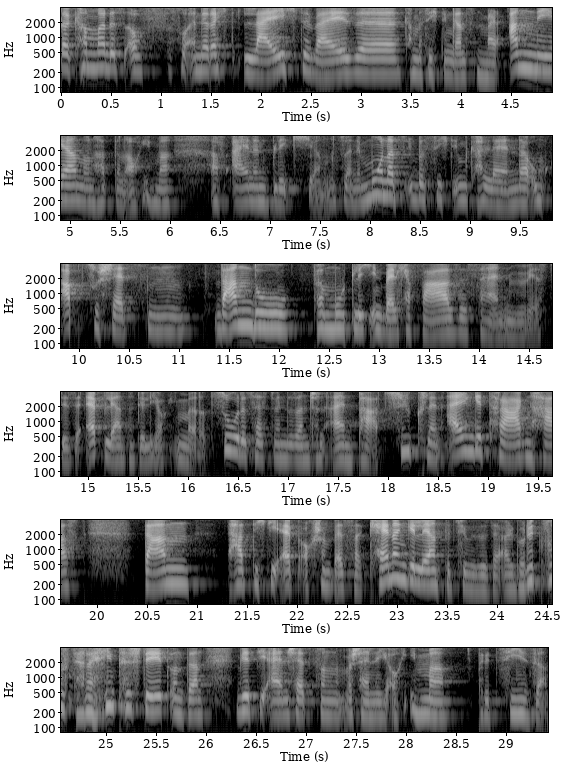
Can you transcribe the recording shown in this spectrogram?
da kann man das auf so eine recht leichte Weise, kann man sich dem Ganzen mal annähern und hat dann auch immer auf einen Blick so eine Monatsübersicht im Kalender, um abzuschätzen, wann du vermutlich in welcher Phase sein wirst. Diese App lernt natürlich auch immer dazu. Das heißt, wenn du dann schon ein paar Zyklen eingetragen hast, dann hat dich die App auch schon besser kennengelernt, beziehungsweise der Algorithmus, der dahinter steht, und dann wird die Einschätzung wahrscheinlich auch immer präziser.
